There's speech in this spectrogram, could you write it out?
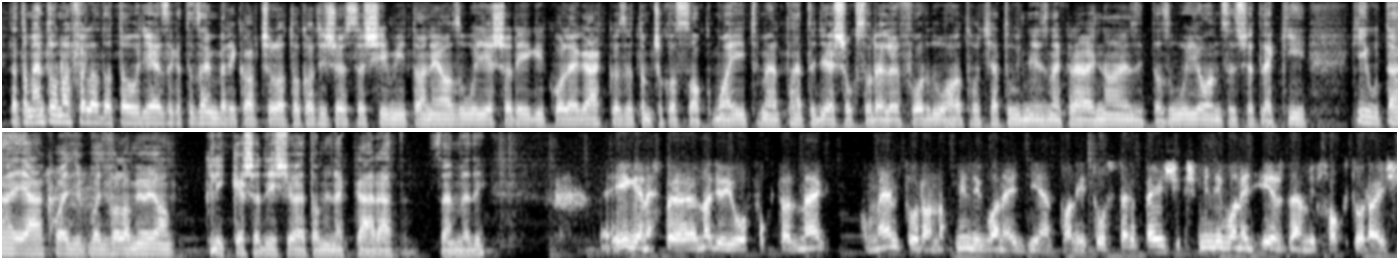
tehát a mentornak feladata ugye ezeket az emberi kapcsolatokat is összesimítani az új és a régi kollégák között, nem csak a szakmait, mert hát ugye sokszor előfordulhat, hogy hát úgy néznek rá, hogy na ez itt az újonc, esetleg ki, kiutálják, vagy, vagy valami olyan klikkesedés jöhet, aminek kárát szenvedi. Igen, ezt ö, nagyon jól fogtad meg. A mentor annak mindig van egy ilyen tanító szerepe is, és mindig van egy érzelmi faktora is.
